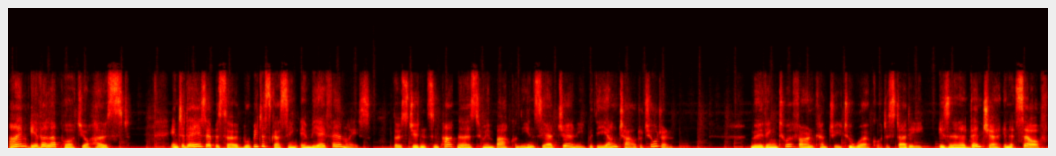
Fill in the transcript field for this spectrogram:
I'm Eva Laporte, your host. In today's episode, we'll be discussing MBA families, those students and partners who embark on the INSEAD journey with a young child or children. Moving to a foreign country to work or to study is an adventure in itself,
